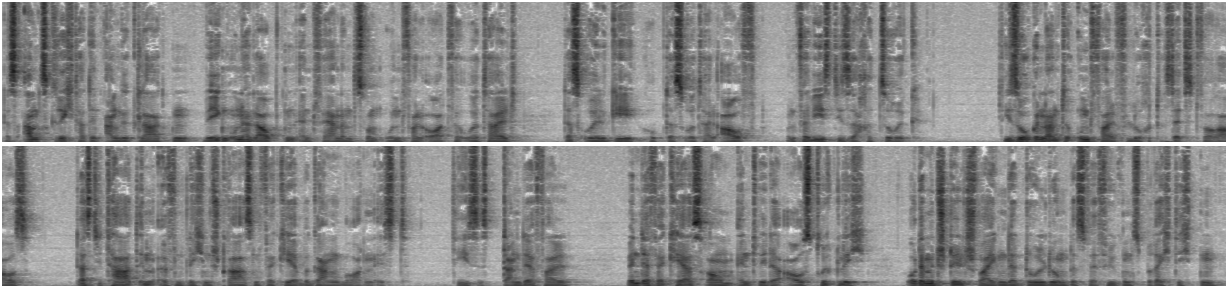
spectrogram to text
Das Amtsgericht hat den Angeklagten wegen unerlaubten Entfernens vom Unfallort verurteilt, das OLG hob das Urteil auf und verwies die Sache zurück die sogenannte Unfallflucht setzt voraus, dass die Tat im öffentlichen Straßenverkehr begangen worden ist. Dies ist dann der Fall, wenn der Verkehrsraum entweder ausdrücklich oder mit stillschweigender Duldung des Verfügungsberechtigten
